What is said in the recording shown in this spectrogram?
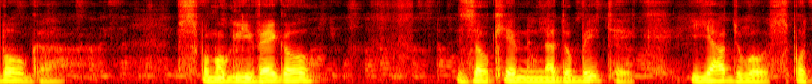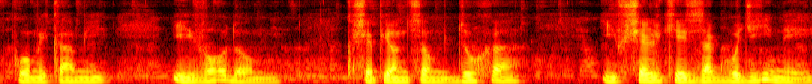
Boga, wspomogliwego z okiem na dobytek, jadło z podpłomykami i wodą, krzepiącą ducha i wszelkie zagłodziny,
